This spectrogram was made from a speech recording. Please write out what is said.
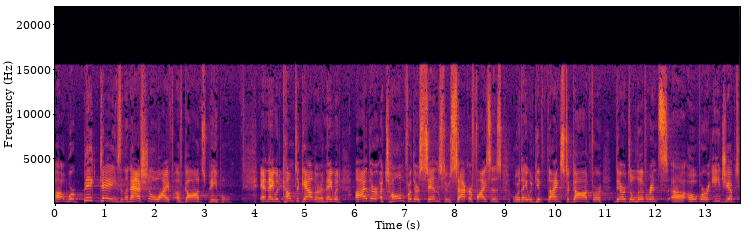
uh, were big days in the national life of God's people and they would come together and they would either atone for their sins through sacrifices or they would give thanks to God for their deliverance uh, over Egypt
